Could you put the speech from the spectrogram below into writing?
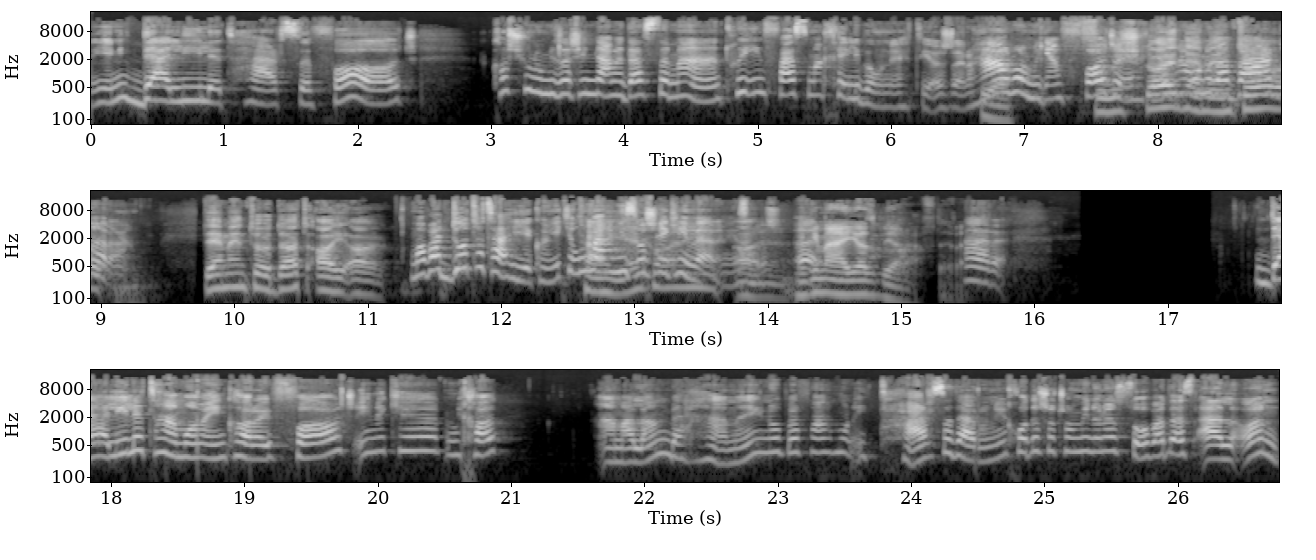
یعنی دلیل ترس فاج کاش اونو میذاشین دم دست من. توی این فصل من خیلی به اون احتیاج دارم. هر بار میگم فاج احتیاج دمنتور بردارم دمنتور dot IR. ما باید دو تا تهیه کنیم. یکی اون برای میز باشه یکی این. برای میز آره. باشه. میگیم عیاز بیا رفته. آره. دلیل تمام این کارهای فاج اینه که می‌خواد عملا به همه اینو بفهمونه. این ترس درونی خودش رو چون می‌دونه صحبت از الان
